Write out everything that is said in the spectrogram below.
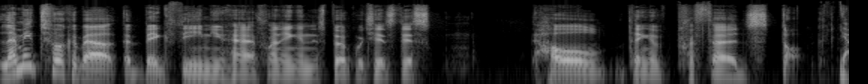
Let me talk about a big theme you have running in this book, which is this whole thing of preferred stock. Yeah.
